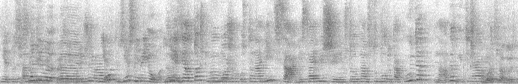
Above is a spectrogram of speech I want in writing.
Нет, то есть одно дело э, режим Нет, работы, если- если приема, да? Нет, дело в том, что мы можем установить сами своим решением, что вот нам в субботу такую-то надо выйти на А можно работу. сразу это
